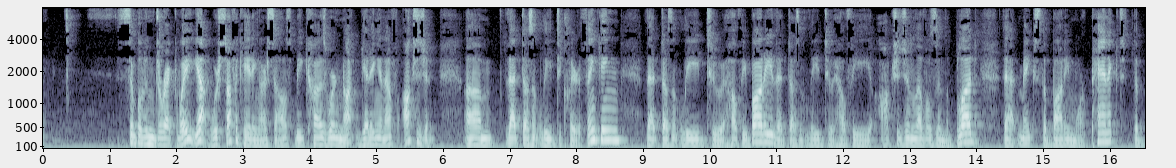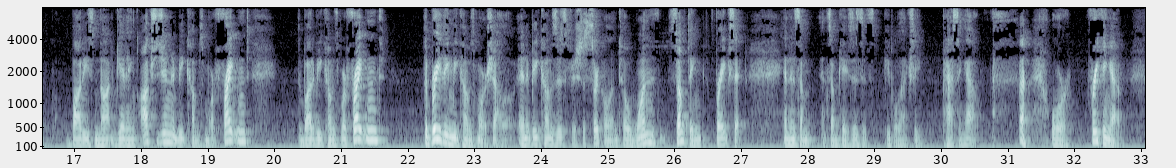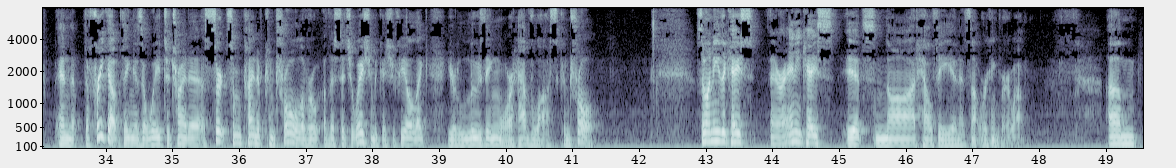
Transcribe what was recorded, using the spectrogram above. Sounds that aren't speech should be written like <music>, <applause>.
simple and direct way, yeah, we're suffocating ourselves because we're not getting enough oxygen. Um, that doesn't lead to clear thinking. That doesn't lead to a healthy body. That doesn't lead to healthy oxygen levels in the blood. That makes the body more panicked. The body's not getting oxygen. It becomes more frightened. The body becomes more frightened. The breathing becomes more shallow and it becomes this vicious circle until one something breaks it. And in some, in some cases, it's people actually passing out <laughs> or freaking out. And the, the freak out thing is a way to try to assert some kind of control over of the situation because you feel like you're losing or have lost control. So in either case, or any case, it's not healthy and it's not working very well. Um,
